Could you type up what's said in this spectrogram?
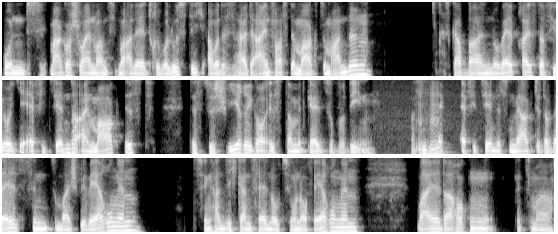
Und Magerschwein machen sich mal alle drüber lustig, aber das ist halt der einfachste Markt zum Handeln. Es gab mal einen Nobelpreis dafür, je effizienter ein Markt ist, desto schwieriger ist, damit Geld zu verdienen. Was sind mhm. die effizientesten Märkte der Welt? Sind zum Beispiel Währungen. Deswegen handle ich ganz selten Optionen auf Währungen, weil da hocken jetzt mal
